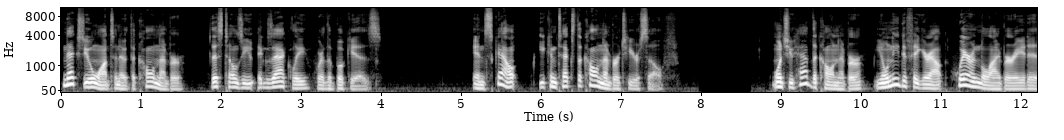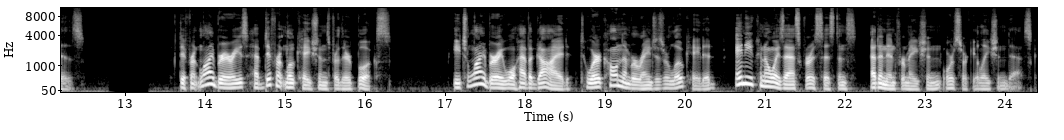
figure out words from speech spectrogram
Next, you'll want to note the call number. This tells you exactly where the book is. In Scout, you can text the call number to yourself. Once you have the call number, you'll need to figure out where in the library it is. Different libraries have different locations for their books. Each library will have a guide to where call number ranges are located, and you can always ask for assistance at an information or circulation desk.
